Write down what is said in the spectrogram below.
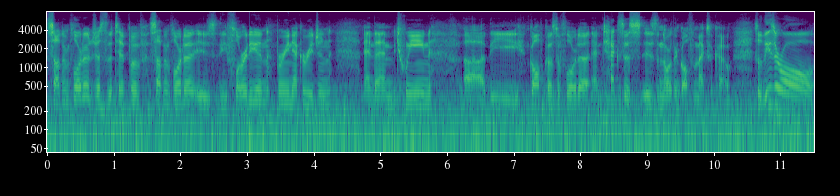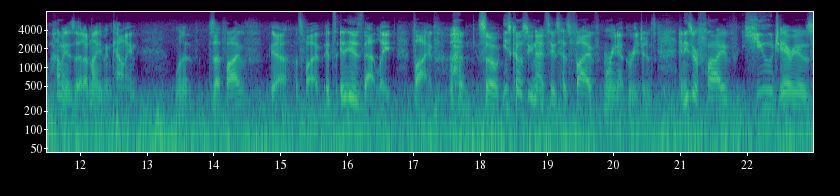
Southern Florida, just the tip of southern Florida, is the Floridian marine ecoregion, and then between uh, the Gulf Coast of Florida and Texas is the northern Gulf of Mexico. So these are all, how many is that? I'm not even counting. Is that five? Yeah, that's five. It's, it is that late. Five. so East Coast of the United States has five marine ecoregions, and these are five huge areas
